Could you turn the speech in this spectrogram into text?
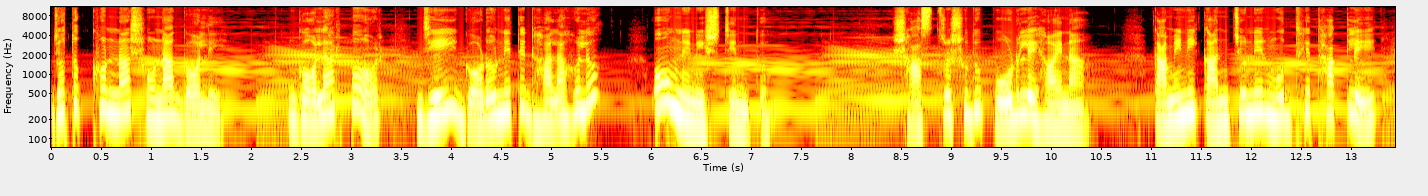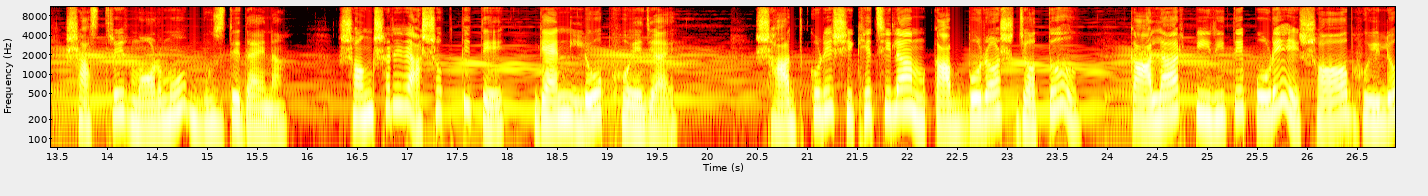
যতক্ষণ না সোনা গলে। গলার পর যেই গড়নেতে ঢালা হলো, অমনি নিশ্চিন্ত। শাস্ত্র শুধু পড়লে হয় না। কামিনী কাঞ্চনের মধ্যে থাকলে শাস্ত্রের মর্ম বুঝতে দেয় না। সংসারের আসক্তিতে জ্ঞান লোপ হয়ে যায়। সাধ করে শিখেছিলাম কাব্যরস যত, কালার পিড়িতে পড়ে সব হইল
